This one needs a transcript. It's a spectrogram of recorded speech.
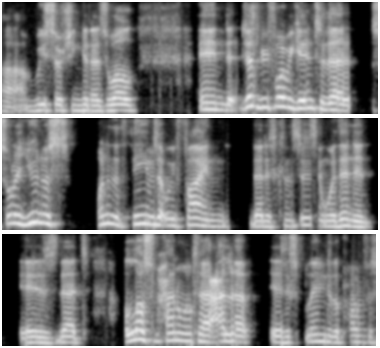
uh, researching it as well. And just before we get into that, Surah Yunus, one of the themes that we find that is consistent within it is that Allah subhanahu wa ta'ala is explaining to the Prophet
